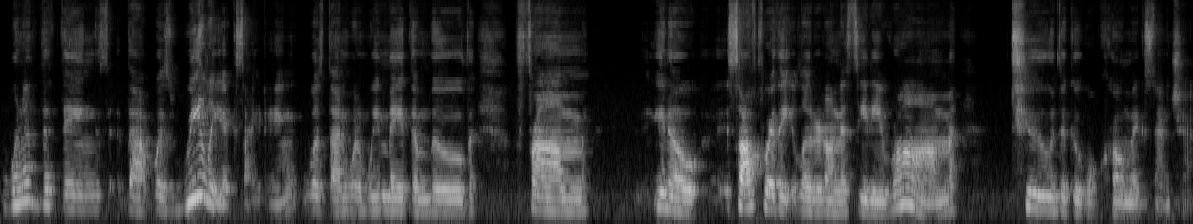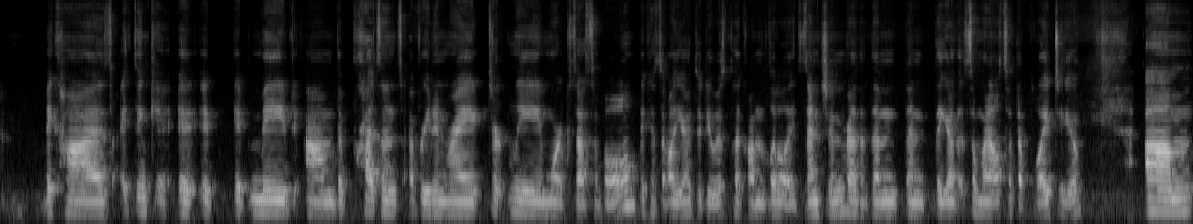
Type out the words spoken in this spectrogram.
one of the things that was really exciting was then when we made the move from you know software that you loaded on a CD-ROM to the Google Chrome extension because I think it it, it made um, the presence of read and write certainly more accessible because all you have to do is click on the little extension rather than than the year that someone else had deployed to you. Um,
